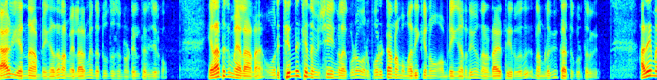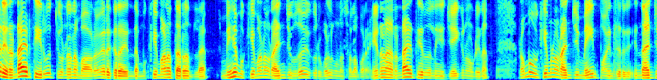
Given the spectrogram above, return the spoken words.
வேல்யூ என்ன அப்படிங்கிறத நம்ம எல்லாருமே இந்த டூ தௌசண்ட் டுவெண்ட்டியில் தெரிஞ்சிருக்கோம். எல்லாத்துக்கும் மேலான ஒரு சின்ன சின்ன விஷயங்களை கூட ஒரு பொருட்டாக நம்ம மதிக்கணும் அப்படிங்கிறதையும் இந்த ரெண்டாயிரத்தி இருபது நம்மளுக்கு கற்றுக் கொடுத்துருக்கு. அதே மாதிரி ரெண்டாயிரத்தி இருபத்தி ஒன்று நம்ம வரவேற்கிற இந்த முக்கியமான தருணத்தில் மிக முக்கியமான ஒரு அஞ்சு உதவி குறிப்புகள் ஒன்று சொல்ல போகிறேன் ஏன்னா ரெண்டாயிரத்தி இருபது நீங்கள் ஜெயிக்கணும் அப்படின்னா ரொம்ப முக்கியமான ஒரு அஞ்சு மெயின் பாயிண்ட்ஸ் இருக்குது இந்த அஞ்சு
